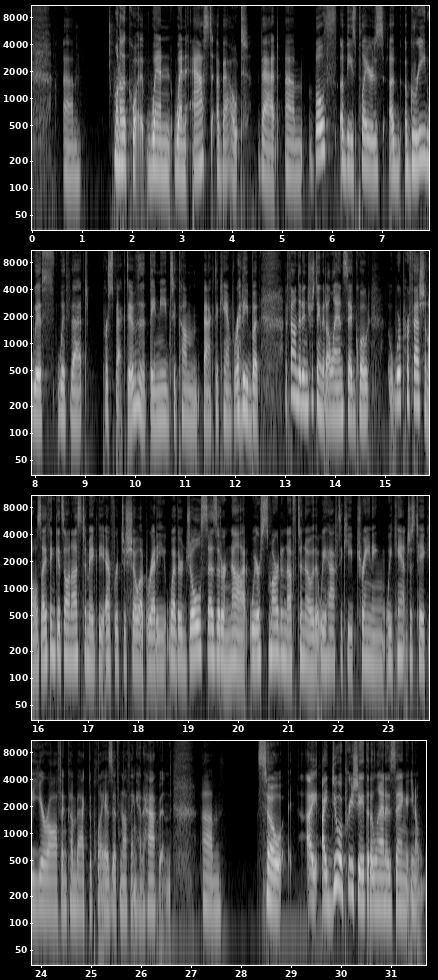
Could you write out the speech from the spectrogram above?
one of the when when asked about that um, both of these players ag- agreed with with that perspective that they need to come back to camp ready but i found it interesting that Alain said quote we're professionals. I think it's on us to make the effort to show up ready. Whether joel says it or not we're smart enough to know that we have to keep training. We can't just take a year off and come back to play as if nothing had happened. So I I do appreciate that Alana is saying, you know,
